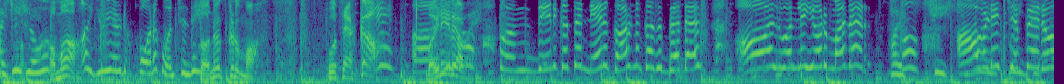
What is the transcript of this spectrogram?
అయ్యయ్యో. అమ్మా. అయ్యో ఏడుకు పోనకు వచ్చింది. తను ఎక్కడమ్మా ఓసే అక్క బయటికి అయ్యో, రావే దీనికంతా నేను కారణం కాదు brother. All only your mother. ఆవిడే చెప్పారు.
